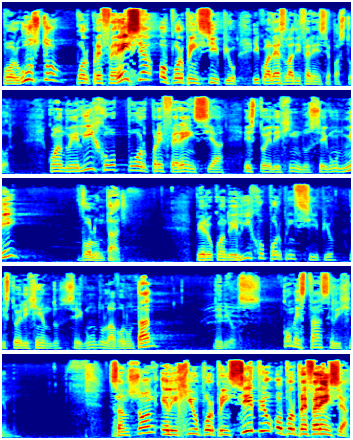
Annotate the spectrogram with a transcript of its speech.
¿Por gusto, por preferencia o por principio? ¿Y cuál es la diferencia, pastor? Cuando elijo por preferencia, estoy eligiendo según mi voluntad. Pero cuando elijo por principio, estoy eligiendo segundo la voluntad de Dios. ¿Cómo estás eligiendo? Sansón eligió por principio o por preferencia?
